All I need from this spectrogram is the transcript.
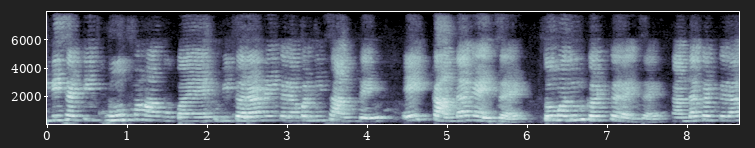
किडनीसाठी खूप महाग उपाय आहे. तुम्ही करा नाही करा पण मी सांगते. एक कांदा घ्यायचा आहे तो मधून कट करायचा आहे कांदा कट करा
